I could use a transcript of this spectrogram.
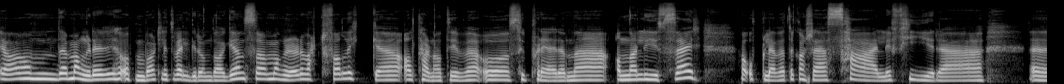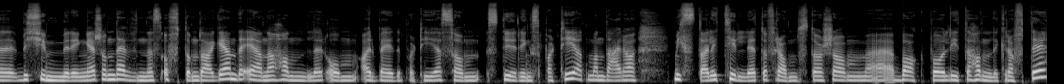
Ja, det mangler åpenbart litt velgere om dagen. Så mangler det i hvert fall ikke alternative og supplerende analyser. Jeg opplever at det kanskje er særlig fire Eh, bekymringer som nevnes ofte om dagen. Det ene handler om Arbeiderpartiet som styringsparti. At man der har mista litt tillit og framstår som eh, bakpå lite handlekraftig.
